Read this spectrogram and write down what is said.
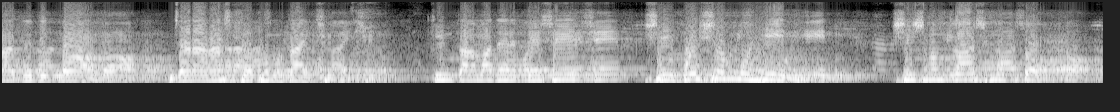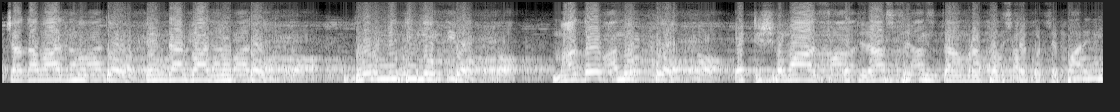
রাজনৈতিক দল যারা রাষ্ট্র ক্ষমতায় ছিল। কিন্তু আমাদের দেশে সেই বৈষম্যহীন, সেই সন্ত্রাস মুক্ত চাঁদাবাজ মুক্ত টেন্ডারবাজ মুক্ত দুর্নীতি মুক্ত মাদক মুক্ত একটি সমাজ, একটি রাষ্ট্র কিন্তু আমরা প্রতিষ্ঠা করতে পারিনি।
